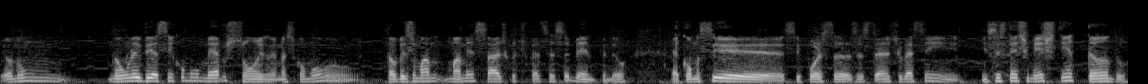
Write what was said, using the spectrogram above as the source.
eu não, não levei assim como meros sonhos, né? Mas como talvez uma, uma mensagem que eu estivesse recebendo, entendeu? É como se, se forças externas estivessem insistentemente tentando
